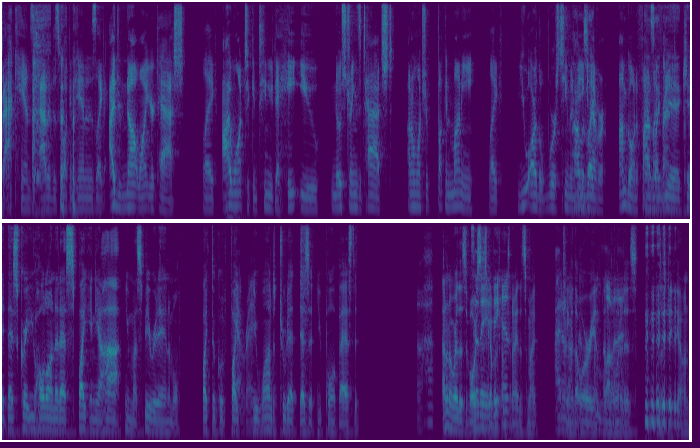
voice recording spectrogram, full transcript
backhands it out of his fucking hand and is like, I do not want your cash. Like I want to continue to hate you, no strings attached. I don't want your fucking money. Like you are the worst human I being was like- ever. I'm going to find my friend. Yeah, kid, that's great. You hold on to that spite in your heart. You my spirit animal. Fight the good fight. right. You wander through that desert, you poor bastard. I don't know where this voice is they- coming they from end- tonight. That's my I don't King know. of the. Orient. I don't know what loving it is. We'll just keep going.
